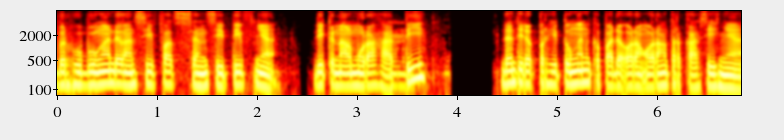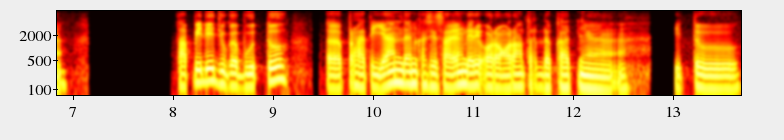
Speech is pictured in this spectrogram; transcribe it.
berhubungan dengan sifat sensitifnya, dikenal murah Mmm. hati dan tidak perhitungan kepada orang-orang terkasihnya. Tapi dia juga butuh, eee, perhatian dan kasih sayang dari orang-orang terdekatnya, itu.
